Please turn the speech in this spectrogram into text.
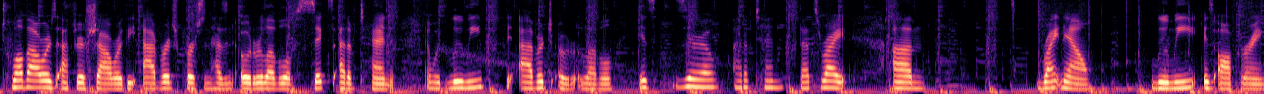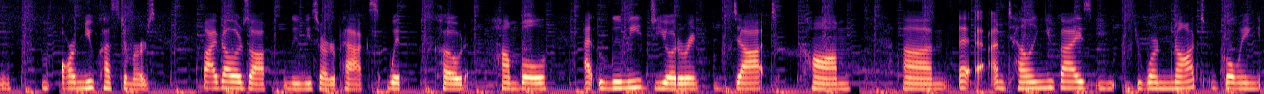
12 hours after a shower, the average person has an odor level of 6 out of 10. And with Lume, the average odor level is 0 out of 10. That's right. Um, right now, Lume is offering our new customers $5 off Lume starter packs with code HUMBLE at lumedeodorant.com. Um, I- I'm telling you guys, you, you are not going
